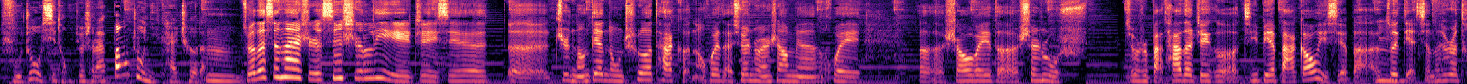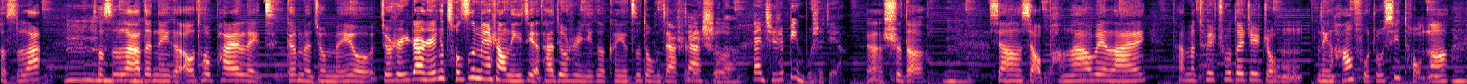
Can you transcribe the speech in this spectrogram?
辅助系统，就是来帮助你开车的。嗯，觉得现在是新势力这些呃智能电动车，它可能会在宣传上面会呃稍微的深入，就是把它的这个级别拔高一些吧。嗯最典型的就是特斯拉，嗯，特斯拉的嗯那个 Autopilot 根本就没有，就是让人从字面上理解，它就是一个可以自动驾驶的车驾驶的。，但其实并不是这样。呃，是的，嗯像小鹏啊、蔚来他们推出的这种领航辅助系统呢，嗯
